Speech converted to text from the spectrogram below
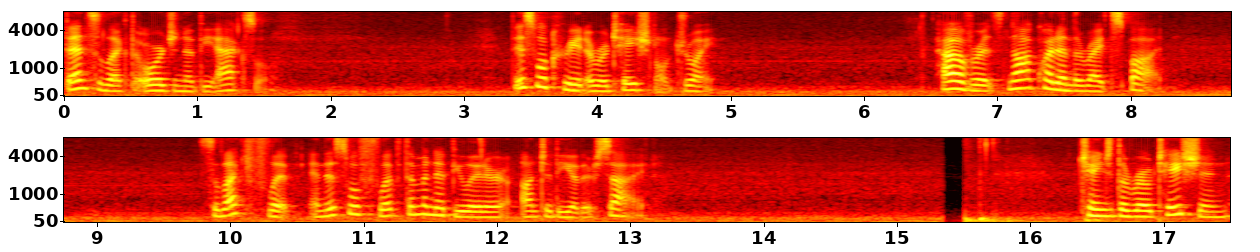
Then select the origin of the axle. This will create a rotational joint. However, it's not quite in the right spot. Select Flip, and this will flip the manipulator onto the other side. Change the rotation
